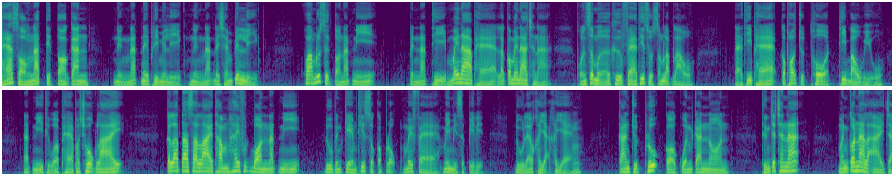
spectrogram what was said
พ้ 2 นัดติดต่อกัน 1 นัดในพรีเมียร์ลีก 1 นัดในแชมเปี้ยนลีก ความรู้สึกต่อนนัดนี้ เป็นนัดที่ไม่น่าแพ้แล้วก็ไม่น่าชนะ ผลเสมอคือแฟร์ที่สุดสำหรับเรา แต่ที่แพ้ก็เพราะจุดโทษที่เบาหวิว นัดนี้ถือว่าแพ้เพราะโชคร้ายกาลาตาซาลายทำให้ฟุตบอลนัดนี้ ดูเป็นเกมที่สกปรก ไม่แฟร์ไม่มีสปิริตดูแล้วขยะขยง การจุดพลุก่อกวนการนอน ถึงจะชนะ มันก็น่าละอายใจ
